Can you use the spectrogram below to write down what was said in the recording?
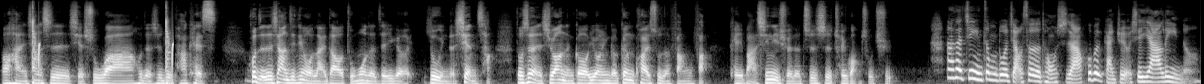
包含像是写书啊，或者是录 Podcast，或者是像今天我来到读墨的这一个录影的现场，都是很希望能够用一个更快速的方法，可以把心理学的知识推广出去。那在经营这么多角色的同时啊，会不会感觉有些压力呢？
